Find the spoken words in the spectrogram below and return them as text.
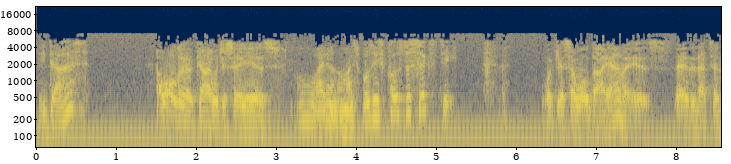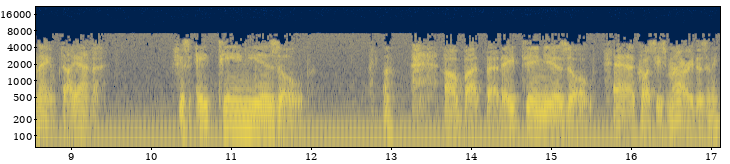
He does? How old a guy would you say he is? Oh, I don't know. I suppose he's close to 60. Well, guess how old Diana is. Uh, that's her name, Diana. She's 18 years old. how about that? 18 years old. And, of course, he's married, isn't he?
